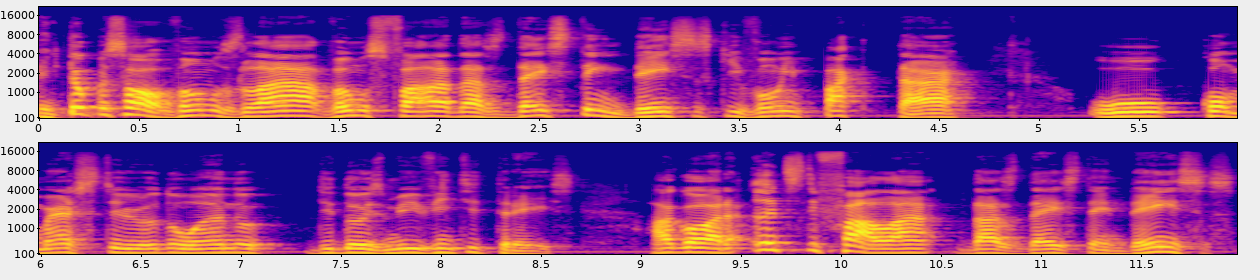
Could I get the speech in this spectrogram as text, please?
Então, pessoal, vamos lá, vamos falar das 10 tendências que vão impactar o comércio exterior no ano de 2023. Agora, antes de falar das 10 tendências,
